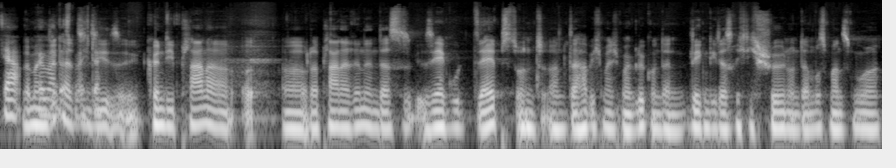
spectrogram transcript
ja, Wenn man, wenn man das hat, möchte. die, können die Planer äh, oder Planerinnen das sehr gut selbst und, und da habe ich manchmal Glück und dann legen die das richtig schön und da muss man es nur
